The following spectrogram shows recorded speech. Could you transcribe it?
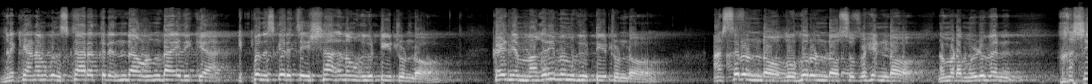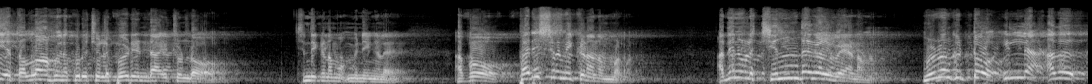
അങ്ങനെയൊക്കെയാണ് നമുക്ക് നിസ്കാരത്തിൽ എന്താ ഉണ്ടായിരിക്കുക? ഇപ്പൊ നിസ്കരിച്ച ഇഷ നമുക്ക് കിട്ടിയിട്ടുണ്ടോ? കഴിഞ്ഞ മകരീബ് നമുക്ക് കിട്ടിയിട്ടുണ്ടോ? അസറുണ്ടോ? ദുഹറുണ്ടോ? സുബഹുണ്ടോ? നമ്മുടെ മുഴുവൻ ഹഷിയത്ത് അള്ളാഹുവിനെ കുറിച്ചുള്ള പേടി ഉണ്ടായിട്ടുണ്ടോ? ചിന്തിക്കണം മിനിങ്ങളെ അപ്പോ പരിശ്രമിക്കണം നമ്മൾ. അതിനുള്ള ചിന്തകൾ വേണം. മുഴുവൻ കിട്ടുമോ ഇല്ല. അത്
